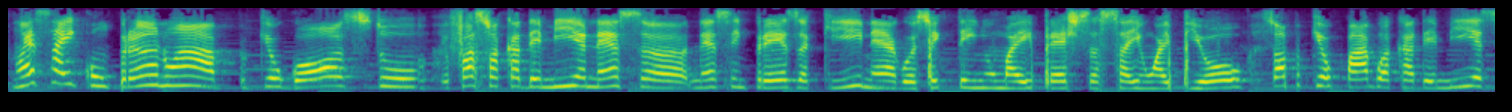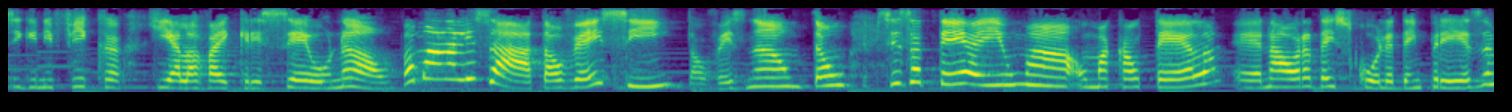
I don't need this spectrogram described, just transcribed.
não é sair comprando, ah, porque eu gosto, eu faço academia nessa, nessa empresa aqui, né? Eu sei que tem uma aí prestes a sair um IPO, só porque eu pago academia significa que ela vai crescer ou não? Vamos analisar, talvez sim, talvez não. Então, precisa ter aí uma, uma cautela é, na hora da escolha da empresa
